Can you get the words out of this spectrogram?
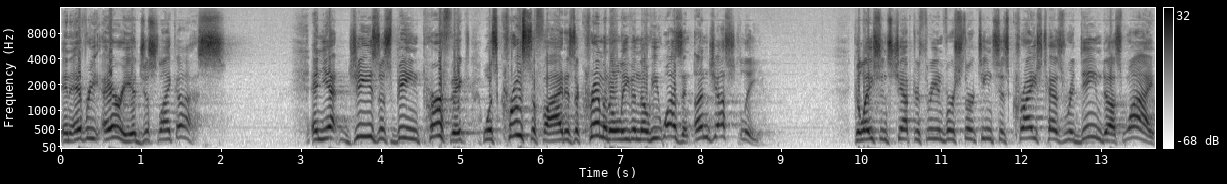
in every area just like us. And yet, Jesus, being perfect, was crucified as a criminal even though he wasn't, unjustly. Galatians chapter 3 and verse 13 says, Christ has redeemed us. Why?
